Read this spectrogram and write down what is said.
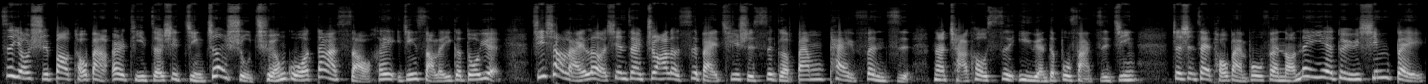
自由时报头版二题则是警政署全国大扫黑，已经扫了一个多月，绩效来了，现在抓了四百七十四个帮派分子，那查扣四亿元的不法资金，这是在头版部分哦。内页对于新北。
